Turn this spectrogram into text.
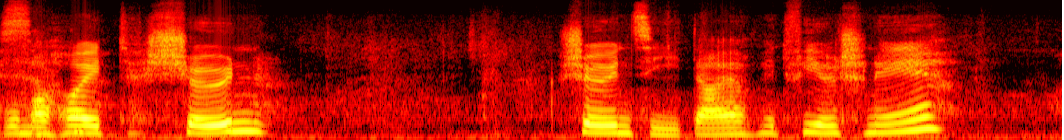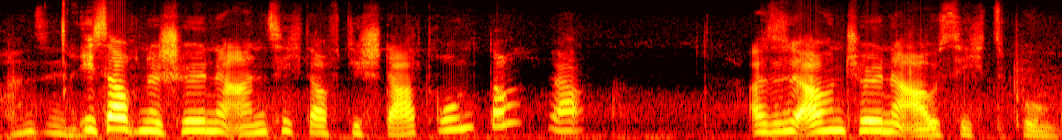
wo man heute schön, schön sieht, da mit viel Schnee. Wahnsinn. Ist auch eine schöne Ansicht auf die Stadt runter. Ja. Also ist auch ein schöner Aussichtspunkt.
